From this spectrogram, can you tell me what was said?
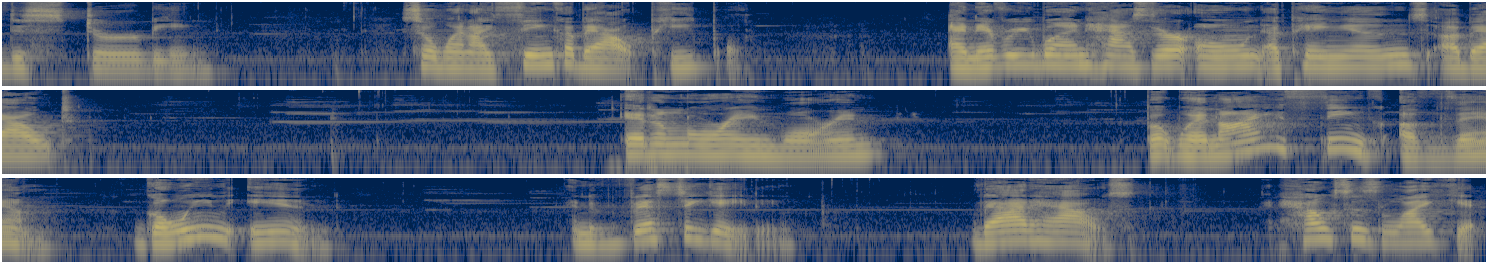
disturbing. So when I think about people, and everyone has their own opinions about Ed and Lorraine Warren, but when I think of them going in and investigating that house and houses like it,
